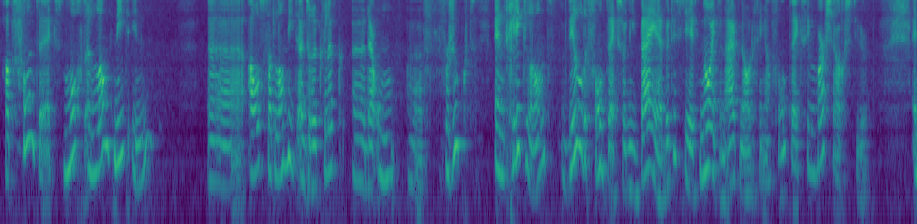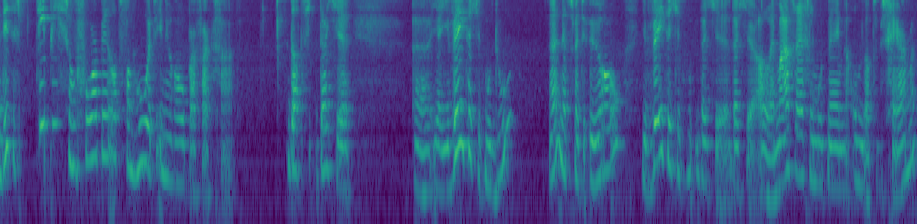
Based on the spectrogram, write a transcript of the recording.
had Frontex, mocht een land niet in, uh, als dat land niet uitdrukkelijk uh, daarom verzoekt. En Griekenland wilde Frontex er niet bij hebben, dus die heeft nooit een uitnodiging aan Frontex in Warschau gestuurd. En dit is typisch zo'n voorbeeld van hoe het in Europa vaak gaat. Dat, dat je, uh, ja, je weet dat je het moet doen, hè, net als met de euro. Je weet dat je, dat, je, dat je allerlei maatregelen moet nemen om dat te beschermen.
